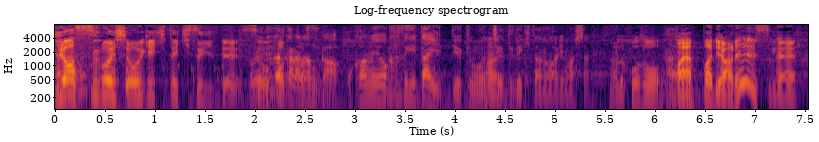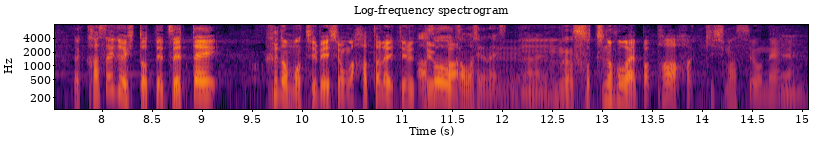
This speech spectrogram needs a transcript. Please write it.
いやすごい衝撃的すぎてそれですごかったっすだからなんかお金を稼ぎたいっていう気持ちが出てきたのはありましたね、なるほど、はい。まあやっぱりあれですね。稼ぐ人って絶対負のモチベーションが働いてるっていうか。あそうかもしれないですね、うん。はい。うんそっちの方がやっぱパワー発揮しますようね、ん。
